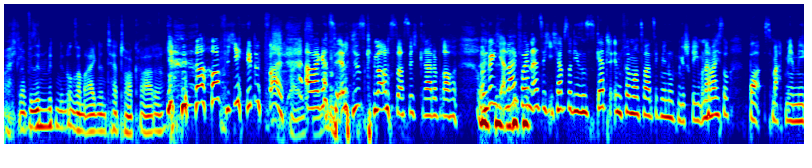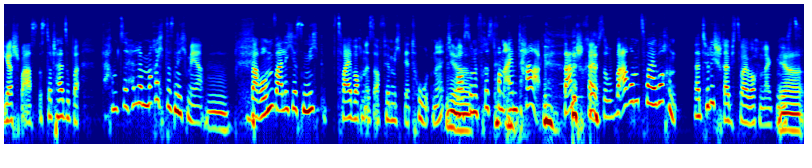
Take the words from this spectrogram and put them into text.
Oh, Ich glaube, wir sind mitten in unserem eigenen TED-Talk gerade. Auf jeden Fall. Scheiße. Aber ganz ehrlich, ist genau das, was ich gerade brauche. Und wirklich allein vorhin, als ich, ich habe so diesen Sketch in 25 Minuten geschrieben und dann war ich so, boah, es macht mir mega Spaß, ist total super. Warum zur Hölle mache ich das nicht mehr? Hm. Warum? Weil ich es nicht, zwei Wochen ist auch für mich der Tod, ne? Ich Ja. brauche so eine Frist von einem Tag. Dann schreib ich so, warum zwei Wochen? Natürlich schreibe ich zwei Wochen lang nichts. Ja,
